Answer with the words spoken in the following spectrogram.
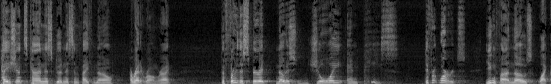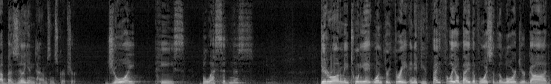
Patience, kindness, goodness, and faith. No, I read it wrong, right? The fruit of the spirit, notice joy and peace Different words. You can find those like a bazillion times in Scripture joy, peace, blessedness. Deuteronomy 28 1 through 3. And if you faithfully obey the voice of the Lord your God,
